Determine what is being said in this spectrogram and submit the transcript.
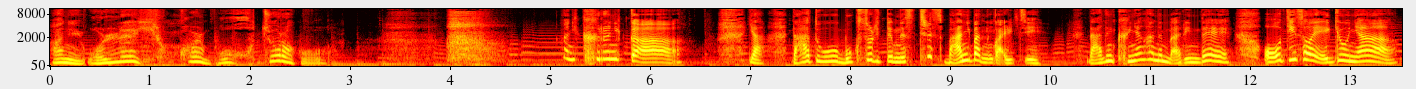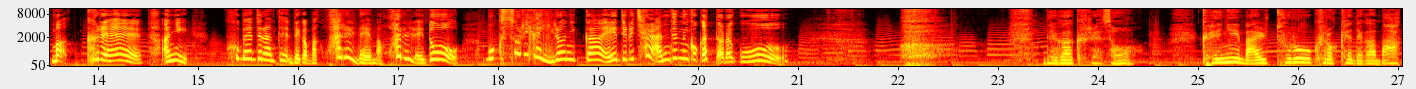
아니, 원래 이런 걸 뭐 어쩌라고. 아니, 그러니까. 야, 나도 목소리 때문에 스트레스 많이 받는 거 알지? 나는 그냥 하는 말인데, 어디서 애교냐? 막, 그래. 아니, 후배들한테 내가 막 화를 내, 막 화를 내도, 목소리가 이러니까 애들이 잘 안 듣는 것 같더라고. 내가 그래서 괜히 말투로 그렇게 내가 막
